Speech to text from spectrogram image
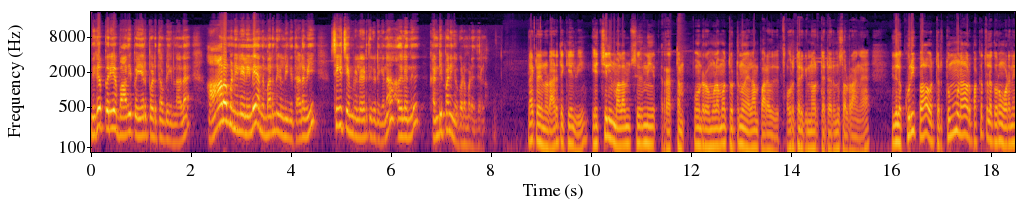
மிகப்பெரிய பாதிப்பை ஏற்படுத்தும் அப்படிங்கிறனால ஆரம்ப நிலையிலே அந்த மருந்துகள் நீங்கள் தடவி சிகிச்சை முறையில் எடுத்துக்கிட்டிங்கன்னா அதுலேருந்து கண்டிப்பாக நீங்கள் குணமடைஞ்சிடலாம் டாக்டர் என்னோட அடுத்த கேள்வி எச்சில் மலம் சிறுநீர் ரத்தம் போன்ற மூலமாக தொற்று நோய் எல்லாம் பரவுது. ஒருத்தருக்கு இன்னொருத்தர்ட்ட சொல்கிறாங்க இதில் குறிப்பாக ஒருத்தர் தும்முனா ஒரு பக்கத்தில் இருக்கிறவங்க உடனே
